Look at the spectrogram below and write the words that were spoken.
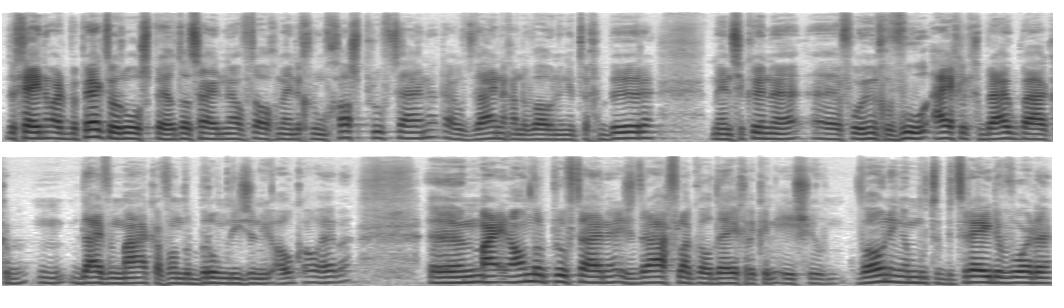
Degene waar het beperkte rol speelt, dat zijn over het algemeen de groen gasproeftuinen. Daar hoeft weinig aan de woningen te gebeuren. Mensen kunnen voor hun gevoel eigenlijk gebruik blijven maken van de bron die ze nu ook al hebben. Ehm, maar in andere proeftuinen is draagvlak wel degelijk een issue. Woningen moeten betreden worden,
